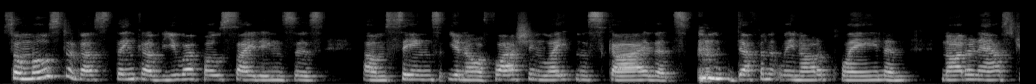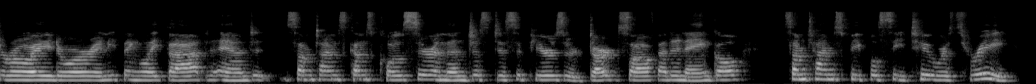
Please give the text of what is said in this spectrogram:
So most of us think of UFO sightings as um, seeing, you know, a flashing light in the sky that's definitely not a plane and not an asteroid or anything like that. And it sometimes comes closer and then just disappears or darts off at an angle. Sometimes people see two or three.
